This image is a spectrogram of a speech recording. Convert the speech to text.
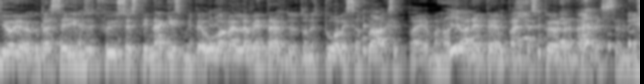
Joo, joo, kun tässä ihmiset fyysisesti näkis, miten Ulla välillä vetäytyy tuonne tuolissa taaksepäin ja mä nojaan eteenpäin tässä pöydän ääressä, niin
